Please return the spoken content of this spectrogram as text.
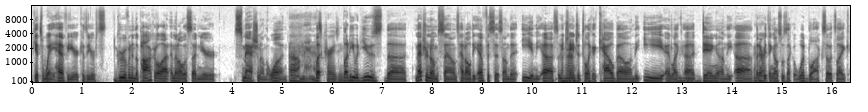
gets way heavier because you're grooving in the pocket a lot, and then all of a sudden you're smashing on the one. Oh man, that's but, crazy. But he would use the metronome sounds had all the emphasis on the e and the uh, so he Uh-huh. changed it to like a cowbell on the e and like a ding on the uh, but Uh-huh. everything else was like a woodblock. So it's like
